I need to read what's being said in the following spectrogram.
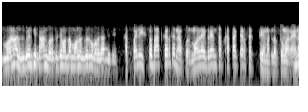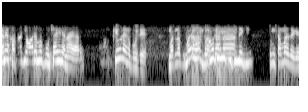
मौलाना जुबैर के कान भरते थे मतलब मौलाना जुबैर को भड़का देते। अब पहले इस पर बात करते ना अपन। मौलाना इब्राहिम साहब खता कर सकते हैं मतलब तुम्हारा है ना? मैंने खता के बारे में पूछा ही नहीं ना यार। क्यों नहीं पूछे? मतलब पूछने की। तुम समझ रहे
